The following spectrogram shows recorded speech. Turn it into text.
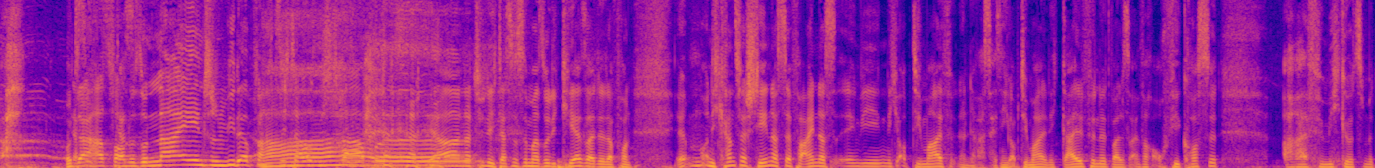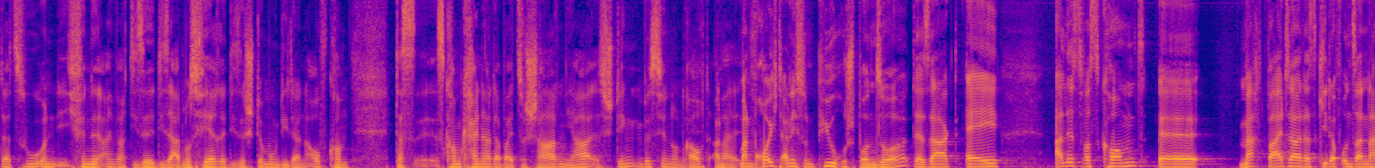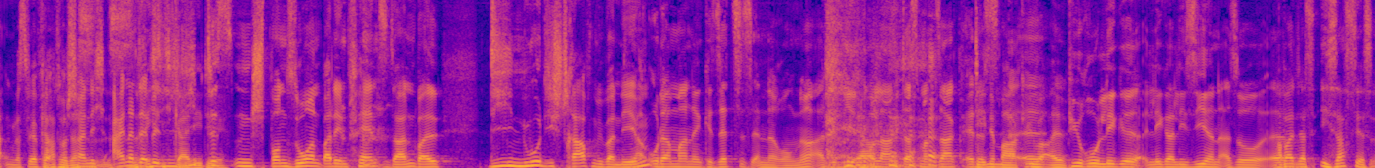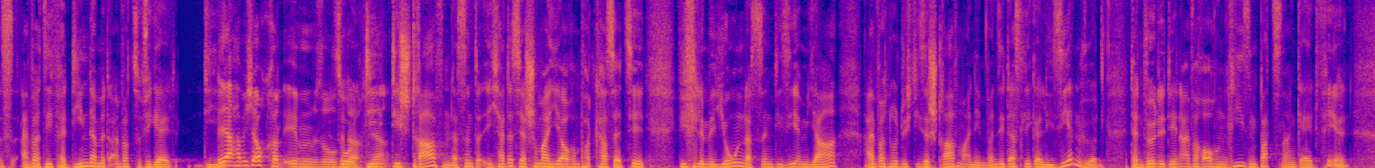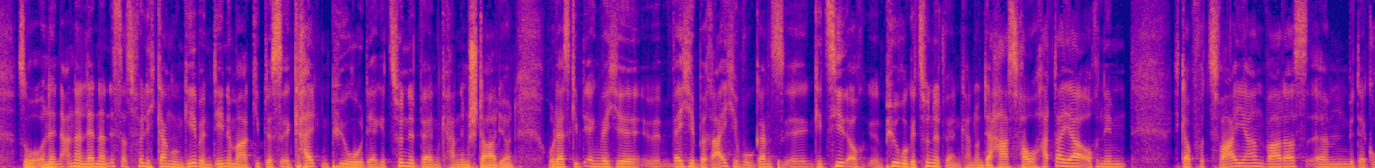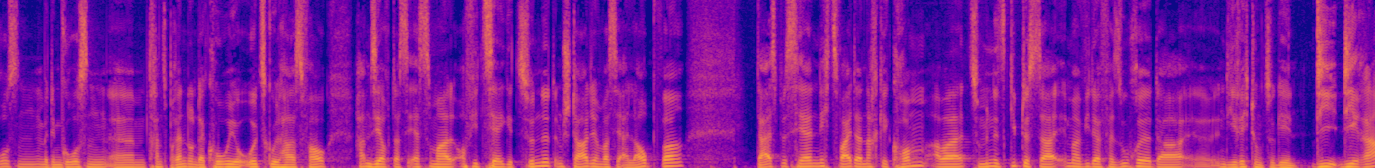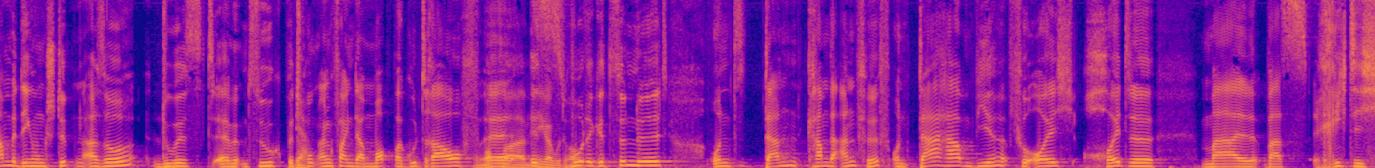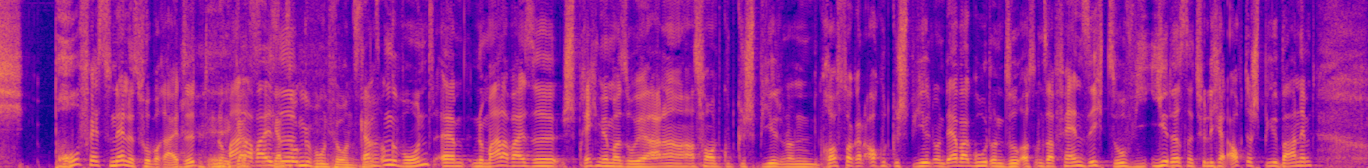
ach, Und Das der ist- HSV das- nur so, nein, schon wieder 50.000 Ah. Strafe. Ja, natürlich, das ist immer so die Kehrseite davon. Ähm, Und ich kann es verstehen, dass der Verein das irgendwie nicht optimal findet. Was heißt nicht optimal, nicht geil findet, weil es einfach auch viel kostet. Aber für mich gehört es mit dazu und ich finde einfach diese, diese Atmosphäre, diese Stimmung, die dann aufkommt, das, es kommt keiner dabei zu schaden. Ja, es stinkt ein bisschen und raucht, aber Man bräuchte eigentlich so einen Pyro-Sponsor, der sagt, ey, alles was kommt, äh, macht weiter, das geht auf unseren Nacken. Das wäre das wahrscheinlich ist einer eine der beliebtesten Sponsoren bei den Fans dann, weil die nur die Strafen Ja, übernehmen. oder mal eine Gesetzesänderung, ne? Also wie in Holland, dass man sagt, ey, das, Dänemark, überall. Pyro leg legalisieren, also ähm, aber das, ich sag's dir, es ist einfach, die verdienen damit einfach zu viel Geld. Die, ja, habe ich auch gerade eben so, so gedacht. die, ja. die Strafen, das sind, ich hatte es ja schon mal hier auch im Podcast erzählt, wie viele Millionen das sind, die sie im Jahr einfach nur durch diese Strafen einnehmen. Wenn sie das legalisieren würden, dann würde denen einfach auch ein riesen Batzen an Geld fehlen. So, und in anderen Ländern ist das völlig gang und gäbe. In Dänemark gibt es äh, kalten Pyro, der gezündet werden kann im Stadion. Oder es gibt irgendwelche äh, welche Bereiche, wo ganz äh, gezielt auch äh, Pyro gezündet werden kann. Und der HSV hat da ja auch in dem, ich glaube vor zwei Jahren war das, ähm, mit der großen, mit dem großen ähm, Transparent und der Choreo Oldschool HSV, haben sie auch das erste Mal offiziell gezündet im Stadion, was ja erlaubt war. Da ist bisher nichts weiter nachgekommen, aber zumindest gibt es da immer wieder Versuche, da äh, in die Richtung zu gehen. Die, die Rahmenbedingungen stimmten also. Du bist äh, mit dem Zug betrunken Ja. angefangen, der Mob war gut drauf. Der Mob war äh, mega es gut drauf. wurde gezündelt und dann kam der Anpfiff und da haben wir für euch heute mal was richtig Professionelles vorbereitet. Normalerweise ganz ungewohnt für uns, Ganz ne? ungewohnt. Ähm, normalerweise sprechen wir immer so, ja, na, HSV hat gut gespielt und dann Rostock hat auch gut gespielt und der war gut und so aus unserer Fansicht, so wie ihr das natürlich halt auch das Spiel wahrnimmt.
